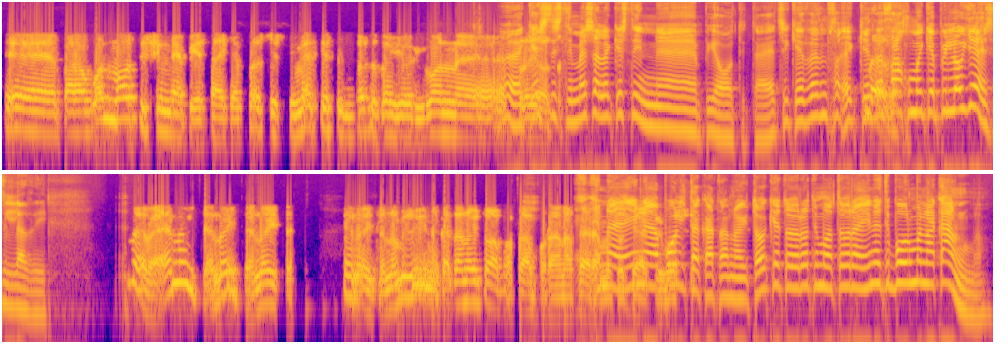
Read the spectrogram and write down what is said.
ε, παραγωγών με ό,τι συνέπειες θα έχει αυτό στις τιμές και στην ποιότητα των γεωργικών ε, Και στις τιμές αλλά και στην ε, ποιότητα έτσι και δεν θα, και δεν θα έχουμε και επιλογές δηλαδή. Βέβαια, εννοείται, εννοείται, εννοείται. Εννοείται. Νομίζω είναι κατανοητό από αυτά που αναφέραμε. Ναι, είναι απόλυτα κατανοητό και το ερώτημα τώρα είναι τι μπορούμε να κάνουμε.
